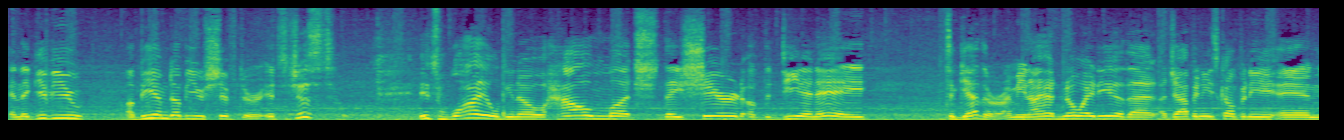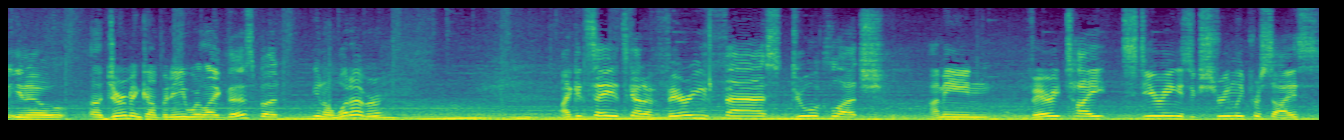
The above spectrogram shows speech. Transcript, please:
And they give you a BMW shifter. It's just, it's wild, you know, how much they shared of the DNA together. I mean, I had no idea that a Japanese company and, you know, a German company were like this, but, you know, whatever. I could say it's got a very fast dual clutch. I mean, very tight. Steering is extremely precise.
